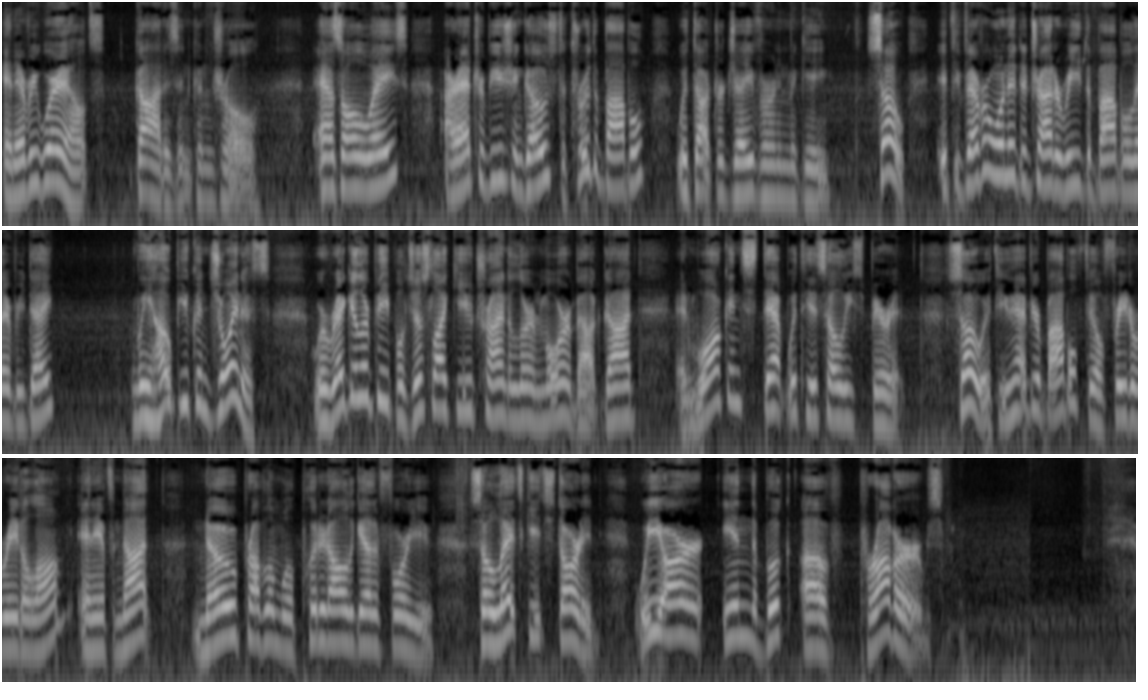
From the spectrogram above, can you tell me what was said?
and everywhere else, God is in control. As always, our attribution goes to Through the Bible with Dr. J. Vernon McGee. So, if you've ever wanted to try to read the Bible every day, we hope you can join us. We're regular people just like you trying to learn more about God and walk in step with His Holy Spirit. So, if you have your Bible, feel free to read along, and if not, no problem, we'll put it all together for you. So, let's get started. We are in the book of Proverbs.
